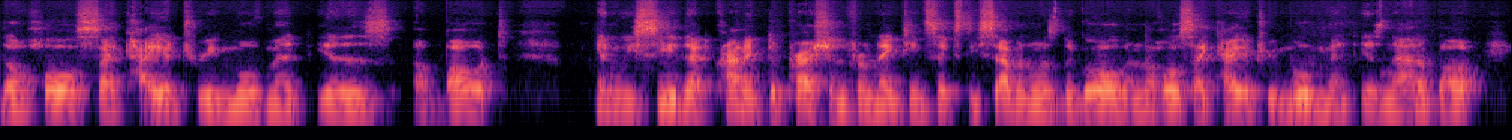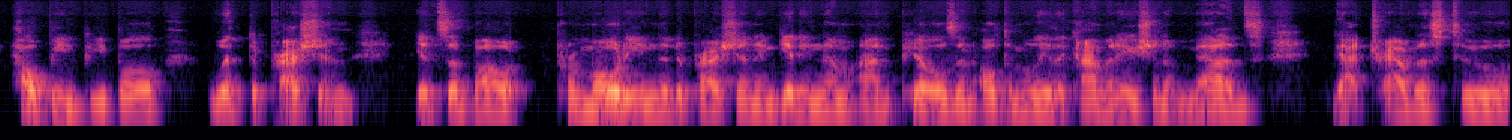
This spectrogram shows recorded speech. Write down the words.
the whole psychiatry movement is about and we see that chronic depression from 1967 was the goal and the whole psychiatry movement is not about helping people with depression. It's about promoting the depression and getting them on pills and ultimately the combination of meds got Travis to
